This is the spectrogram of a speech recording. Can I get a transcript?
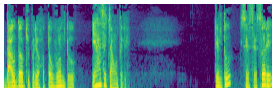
ଦାଉଦ କିପରି ହତ ହୁଅନ୍ତୁ ଏହା ସେ ଚାହୁଁଥିଲେ। କିନ୍ତୁ ସେ ଶେଷରେ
